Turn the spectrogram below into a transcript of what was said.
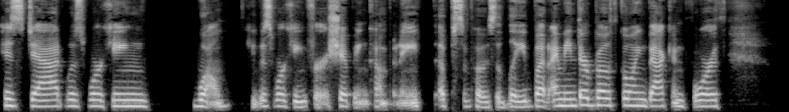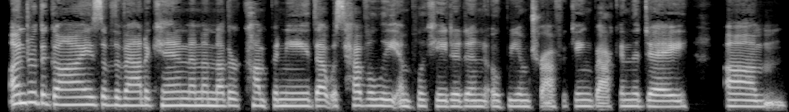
His dad was working, well, he was working for a shipping company, supposedly. But I mean, they're both going back and forth under the guise of the Vatican and another company that was heavily implicated in opium trafficking back in the day. Um,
